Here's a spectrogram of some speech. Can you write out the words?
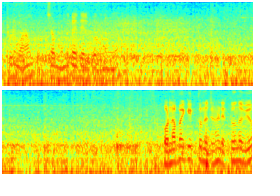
ఇప్పుడు మనం కొంచెం ముందుకైతే వెళ్ళిపోతున్నాం ఇక. కొండపైకి ఎక్కుతున్నా చూడండి ఎట్లుందో వ్యూ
